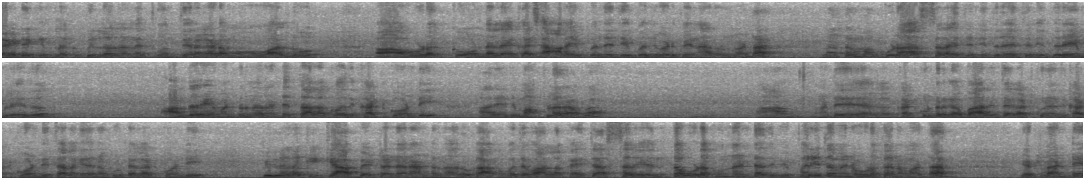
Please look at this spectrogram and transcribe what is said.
బయటకి ఇంట్లోకి పిల్లలను ఎత్తుకొని తిరగడము వాళ్ళు ఉడక్కు ఉండలేక చాలా ఇబ్బంది అయితే ఇబ్బంది పడిపోయినారు అనమాట లతమ్మకు కూడా అస్సలు అయితే నిద్ర అయితే నిద్ర ఏం లేదు. అందరూ ఏమంటున్నారంటే తలకు అది కట్టుకోండి. అదేంటి మఫ్లర్ అబ్బా? అంటే కట్టుకుంటారు కదా బాలింత కట్టుకునేది కట్టుకోండి తలకి ఏదైనా గుడ్డ కట్టుకోండి పిల్లలకి క్యాప్ పెట్టండి అని అంటున్నారు. కాకపోతే వాళ్ళకైతే అస్సలు ఎంత ఉడకుందంటే అది విపరీతమైన ఉడక అనమాట ఎట్లా అంటే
